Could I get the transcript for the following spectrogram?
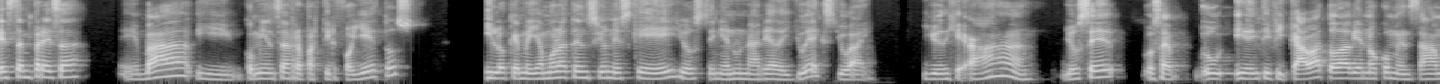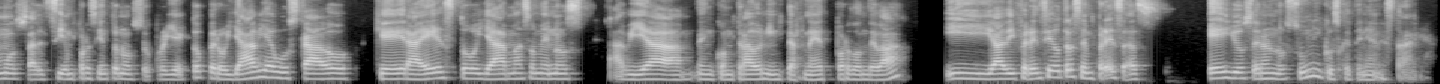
esta empresa eh, va y comienza a repartir folletos. Y lo que me llamó la atención es que ellos tenían un área de UX, UI. Y yo dije, ah, yo sé, o sea, identificaba, todavía no comenzábamos al 100% nuestro proyecto, pero ya había buscado qué era esto, ya más o menos había encontrado en internet por dónde va. Y a diferencia de otras empresas, ellos eran los únicos que tenían esta área.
